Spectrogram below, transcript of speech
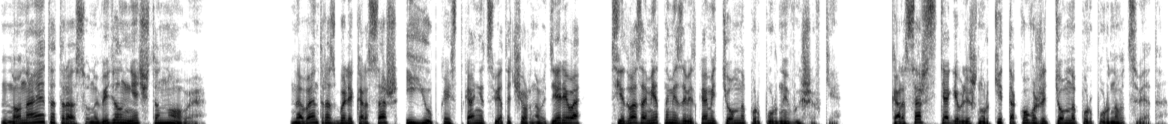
Но на этот раз он увидел нечто новое. На Вентрос были корсаж и юбка из ткани цвета черного дерева с едва заметными завитками темно-пурпурной вышивки. Корсаж стягивали шнурки такого же темно-пурпурного цвета.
